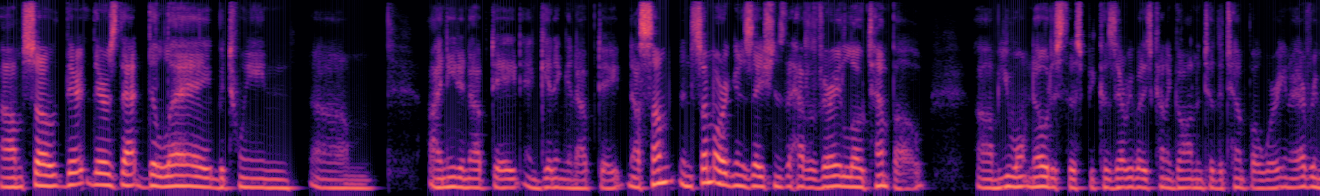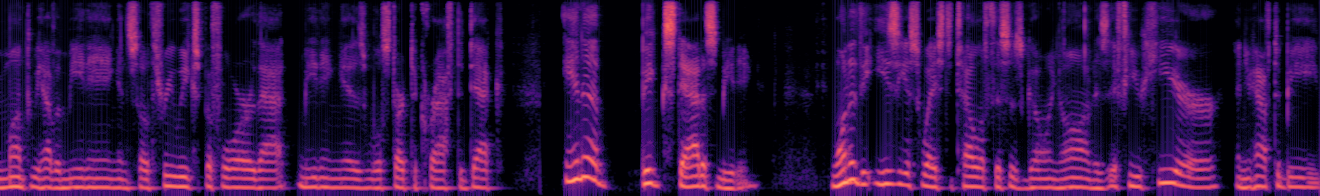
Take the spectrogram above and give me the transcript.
Um, so there, there's that delay between um, I need an update and getting an update. Now, some in some organizations that have a very low tempo, um, you won't notice this because everybody's kind of gone into the tempo where you know every month we have a meeting, and so three weeks before that meeting is, we'll start to craft a deck. In a big status meeting, one of the easiest ways to tell if this is going on is if you hear, and you have to be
